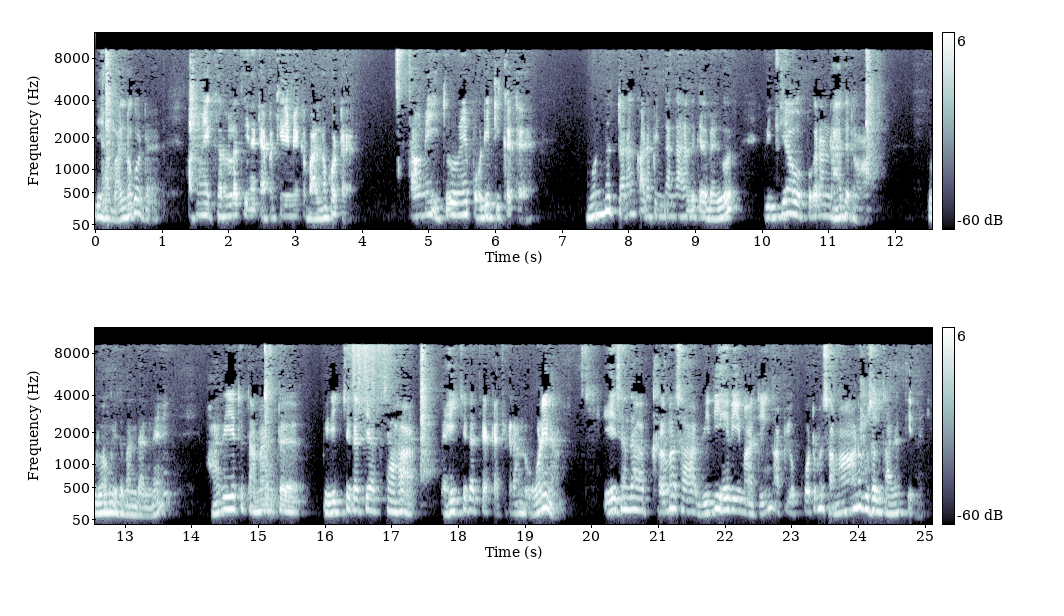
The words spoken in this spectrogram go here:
දිහා බලනකොට අපි මේ කරලා තියෙන කැපකිරීම එක බලනකොට තව මේ ඉතුරු මේ පොඩි ටිකට මොන්න තරම් කඩපින්දම් ගන්නද කියලා බැලුවොත් විද්‍යාව ඔප්පු කරන්න හදනවා. පුළුවන් වේද මන් දන්නේ. හරියට Tamanට පිළිච්ච ගතියක් සහ වැහිච්ච ගතියක් ඇති කරන්න ඕනේ නම් ඒ සඳහා ක්‍රම සහ විදි හැවීම අතින් අපි ඔක්කොටම සමාන කුසලතාවයක් තියෙනවා.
